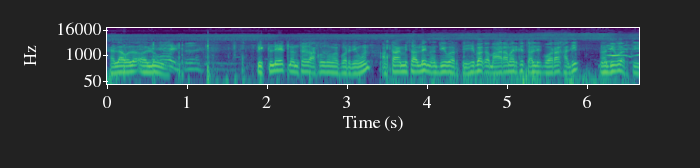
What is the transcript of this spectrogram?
ह्याला बोल अलू पिकलेत नंतर दाखवतो तुम्हाला परत येऊन. आता आम्ही चाललोय नदीवरती. हे बघा मारामारी चालली पोरा खाली नदीवरती.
